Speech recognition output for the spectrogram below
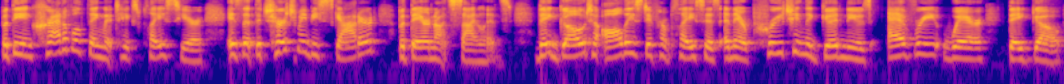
But the incredible thing that takes place here is that the church may be scattered, but they are not silenced. They go to all these different places and they're preaching the good news everywhere they go.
